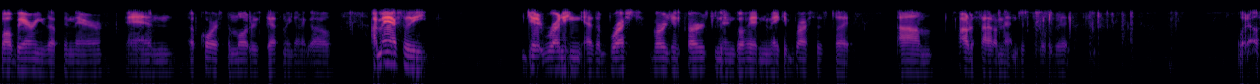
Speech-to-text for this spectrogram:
ball bearings up in there. And of course, the motor is definitely going to go. I may actually get it running as a brushed version first, and then go ahead and make it brushless. But um, I'll decide on that in just a little bit. What else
